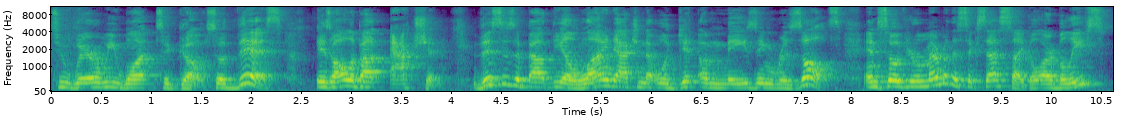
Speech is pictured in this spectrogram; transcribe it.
to where we want to go. So this is all about action. This is about the aligned action that will get amazing results. And so, if you remember the success cycle, our beliefs,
